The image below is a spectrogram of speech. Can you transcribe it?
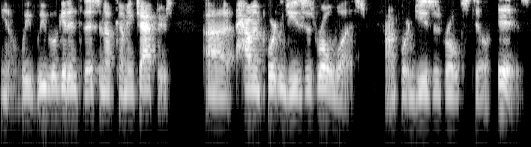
you know we, we will get into this in upcoming chapters, uh, how important Jesus' role was, how important Jesus' role still is,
